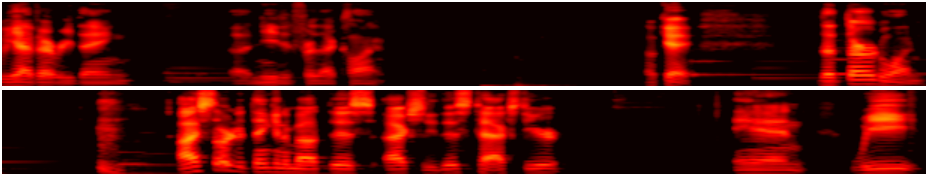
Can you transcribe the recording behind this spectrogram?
we have everything uh, needed for that client. Okay. The third one, I started thinking about this actually this tax year, and we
